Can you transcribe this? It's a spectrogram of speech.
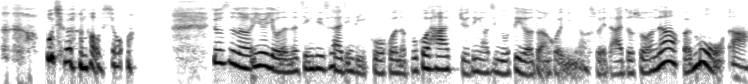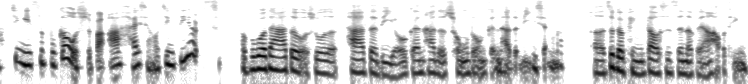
不觉得很好笑吗？就是呢，因为有人的经历是他已经离过婚了，不过他决定要进入第二段婚姻了，所以大家就说，那坟墓啊，进一次不够是吧？啊，还想要进第二次。不过大家都有说了他的理由、跟他的冲动、跟他的理想了。呃，这个频道是真的非常好听。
